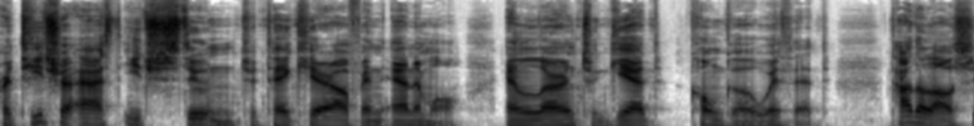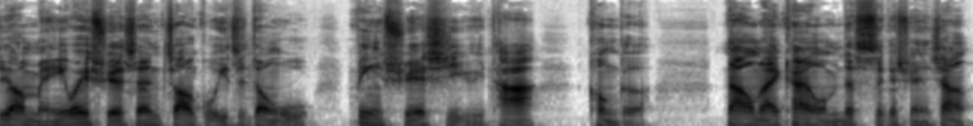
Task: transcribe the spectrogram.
Her teacher asked each student to take care of an animal and learn to get 空格 with it。她的老师要每一位学生照顾一只动物，并学习与它空格。那我们来看我们的四个选项。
